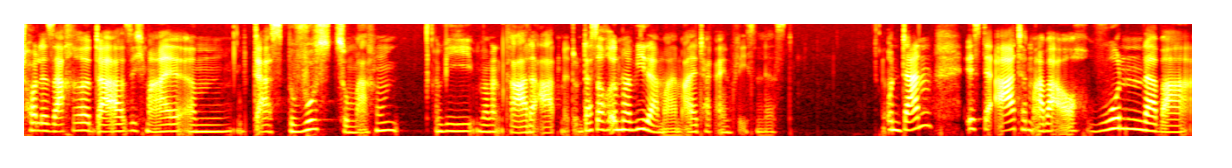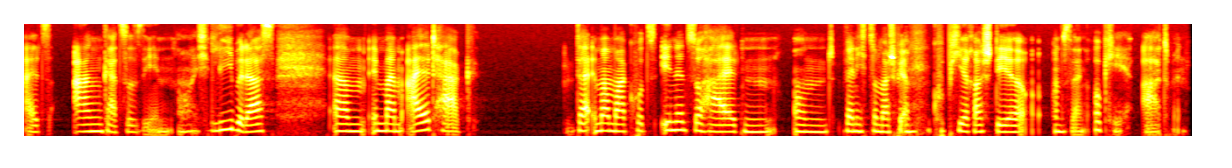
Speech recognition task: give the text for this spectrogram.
tolle Sache, da sich mal ähm, das bewusst zu machen, wie man gerade atmet und das auch immer wieder mal im Alltag einfließen lässt. Und dann ist der Atem aber auch wunderbar als Anker zu sehen. Oh, ich liebe das, ähm, in meinem Alltag da immer mal kurz innezuhalten und wenn ich zum Beispiel am Kopierer stehe und sagen, okay, atmen,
